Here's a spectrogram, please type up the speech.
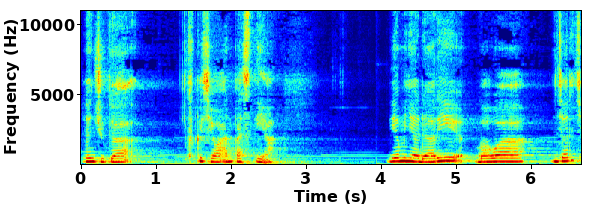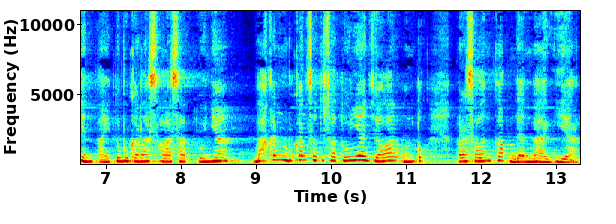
dan juga kekecewaan pasti ya. Dia menyadari bahwa mencari cinta itu bukanlah salah satunya, bahkan bukan satu-satunya jalan untuk merasa lengkap dan bahagia.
